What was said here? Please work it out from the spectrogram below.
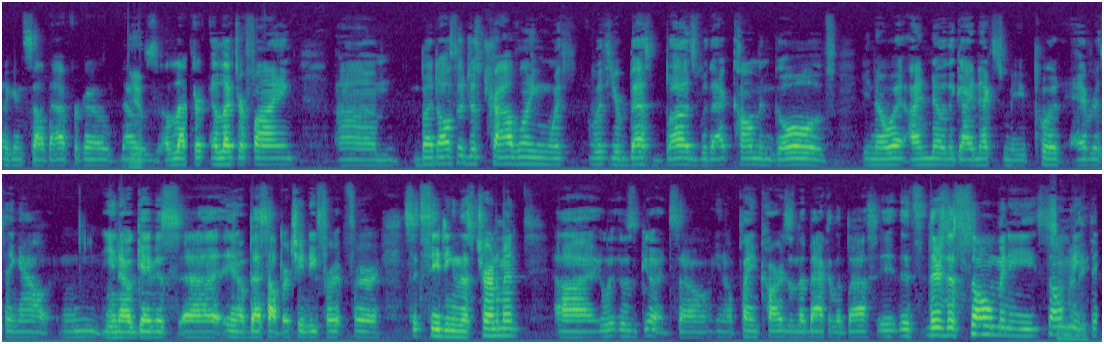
against South Africa that yep. was electri- electrifying. Um, but also just traveling with with your best buds with that common goal of you know what I know the guy next to me put everything out and you know gave us uh, you know best opportunity for for succeeding in this tournament. Uh, it, it, was good. So you know playing cards in the back of the bus. It, it's there's just so many so, so many. many. things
